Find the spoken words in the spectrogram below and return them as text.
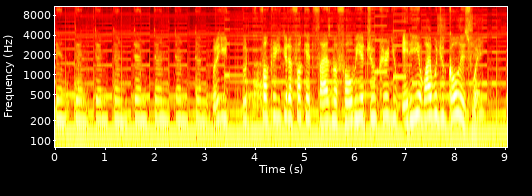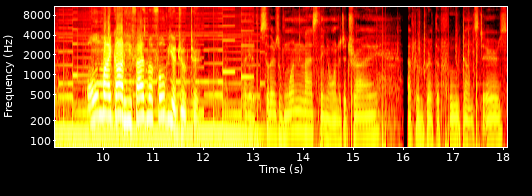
Dun dun dun dun dun dun dun dun. What are you? What the Nah. fuck are you gonna fucking phasmophobia juke her? You idiot! Why would you go this way? Oh my god, he phasmophobia juked her. Okay, so there's one last thing I wanted to try after we grab the food downstairs.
